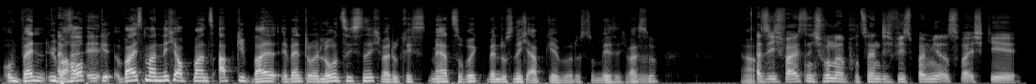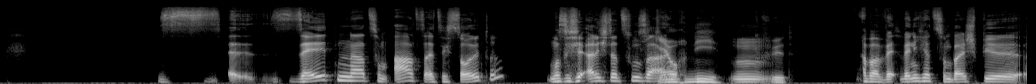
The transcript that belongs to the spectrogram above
Und wenn überhaupt, äh, ge- weiß man nicht, ob man es abgibt, weil eventuell lohnt sich's nicht, weil du kriegst mehr zurück, wenn du es nicht abgeben würdest, so mäßig, weißt Mhm. du? Also ich weiß nicht hundertprozentig, wie es bei mir ist, weil ich gehe seltener zum Arzt, als ich sollte. Muss ich ehrlich dazu sagen. Ja, auch nie Mm, gefühlt. Aber we- wenn ich jetzt zum Beispiel, äh,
